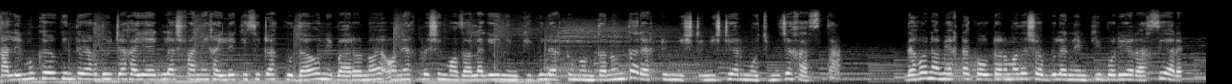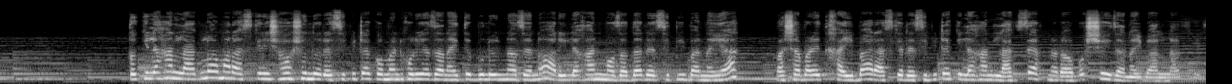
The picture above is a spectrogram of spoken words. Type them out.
খালি মুখেও কিন্তু এক দুইটা খাইয়া, এক গ্লাস পানি খাইলে কিছুটা ক্ষুদাও নিবারণ হয়। অনেক বেশি মজা লাগে এই নিমকিগুলো, একটু নুনতা নুনতা আর একটু মিষ্টি মিষ্টি আর মুচমুচে খাস্তা। দেখুন আমি একটা কৌটার মধ্যে সবগুলো নিমকি বরিয়া রাখছি, আর তো কিলাখান লাগল আমার আজকের সহ সুন্দর রেসিপিটা কমেন্ট করিয়া জানাইতে বলুন না যেন, আর ইলাখান মজাদার রেসিপি বানাইয়া বাসা বাড়িতে খাইবা, আর আজকের রেসিপিটা কিলাখান লাগছে, আপনারা অবশ্যই জানাইবা। আল্লাহ হাফিজ।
